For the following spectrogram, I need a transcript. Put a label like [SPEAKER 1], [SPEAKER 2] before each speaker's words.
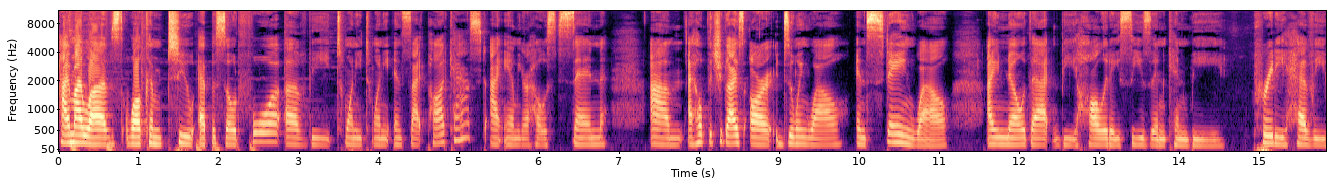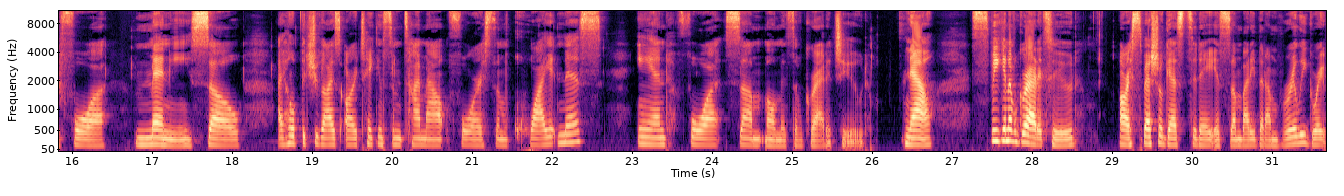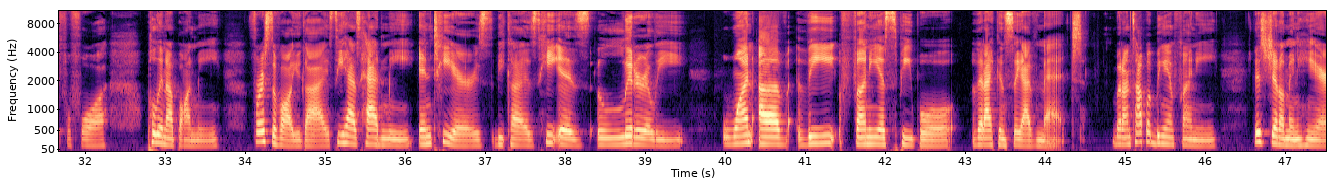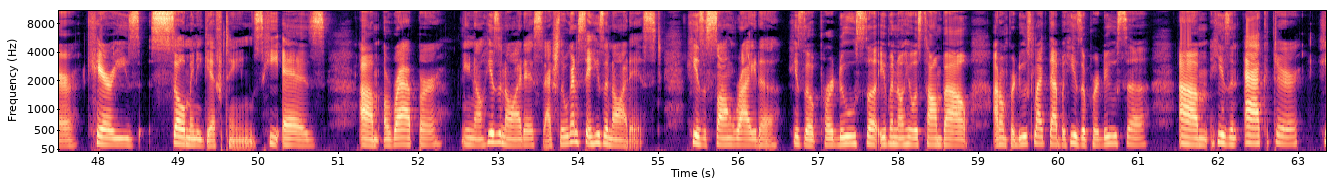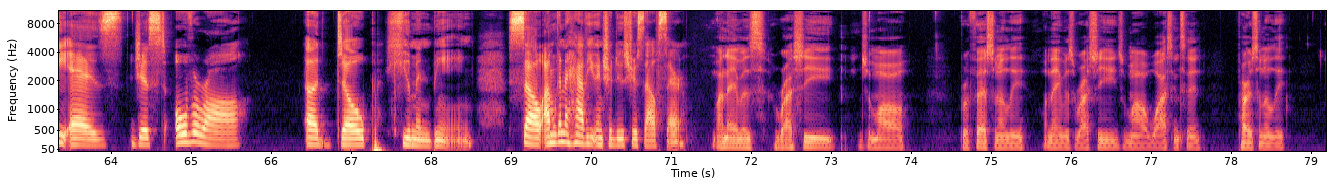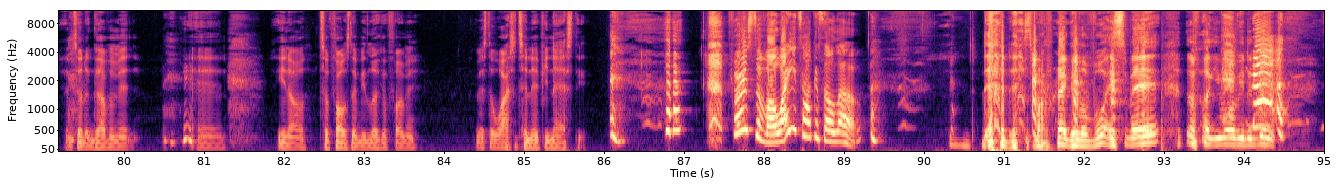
[SPEAKER 1] Hi, my loves. Welcome to episode four of the 2020 Insight podcast. I am your host, Sen. Um, I hope that you guys are doing well and staying well. I know that the holiday season can be pretty heavy for many. So I hope that you guys are taking some time out for some quietness and for some moments of gratitude. Now, speaking of gratitude, our special guest today is somebody that I'm really grateful for pulling up on me. First of all, you guys, he has had me in tears because he is literally one of the funniest people that I can say I've met. But on top of being funny, this gentleman here carries so many giftings. He is um, a rapper, you know, he's an artist. Actually, we're going to say he's an artist. He's a songwriter. He's a producer, even though he was talking about, I don't produce like that, but he's a producer. Um, he's an actor. He is just overall a dope human being. So I'm going to have you introduce yourself, sir.
[SPEAKER 2] My name is Rashid Jamal professionally. My name is Rashid Jamal Washington personally and to the government. and you know, to folks that be looking for me. Mr. Washington, if you're nasty.
[SPEAKER 1] First of all, why are you talking so low?
[SPEAKER 2] That's my regular voice, man. The fuck you want me to do?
